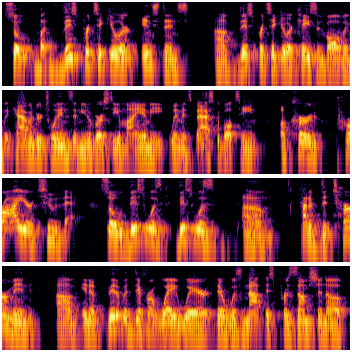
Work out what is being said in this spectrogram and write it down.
so, but this particular instance, uh, this particular case involving the Cavinder twins and the University of Miami women's basketball team occurred prior to that. So this was this was um, kind of determined um, in a bit of a different way, where there was not this presumption of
